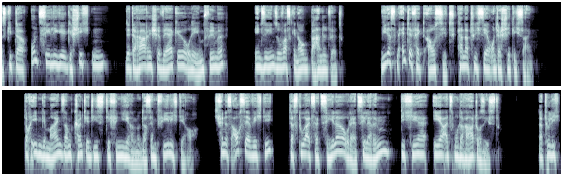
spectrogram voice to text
Es gibt da unzählige Geschichten, literarische Werke oder eben Filme, in denen sowas genau behandelt wird. Wie das im Endeffekt aussieht, kann natürlich sehr unterschiedlich sein. Doch eben gemeinsam könnt ihr dies definieren und das empfehle ich dir auch. Ich finde es auch sehr wichtig, dass du als Erzähler oder Erzählerin dich hier eher als Moderator siehst. Natürlich,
